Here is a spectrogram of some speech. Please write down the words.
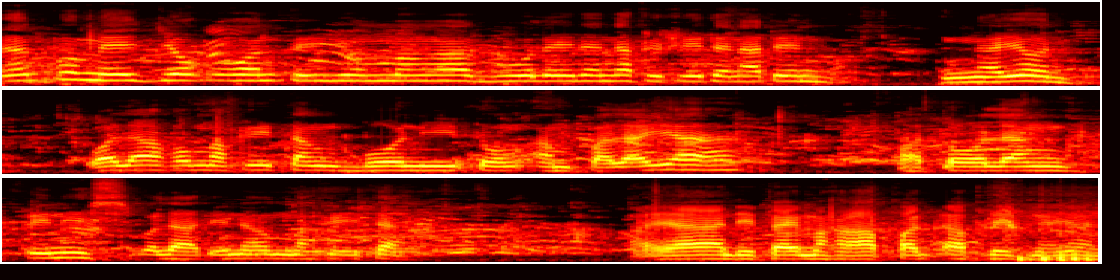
Yan po, medyo konti yung mga gulay na nakikita natin ngayon. Wala akong makitang bonitong ampalaya, patolang finish, wala din akong makita. Kaya hindi tayo makakapag-update ngayon.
